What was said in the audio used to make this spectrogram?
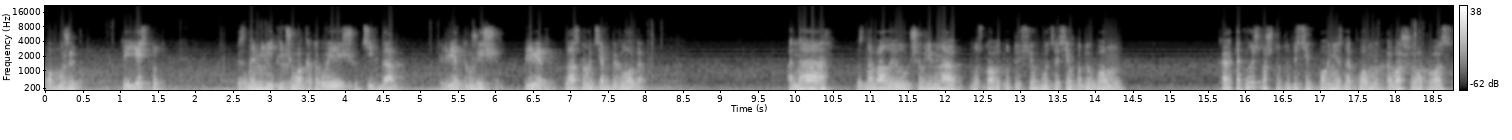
О, мужик, ты есть тут? Знаменитый чувак, которого я ищу. Тик, да. Привет, дружище. Привет. Классно у тебя берлога. Она знавала и лучшие времена, но скоро тут и все будет совсем по-другому. Как так вышло, что ты до сих пор не знакомы? Хороший вопрос.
